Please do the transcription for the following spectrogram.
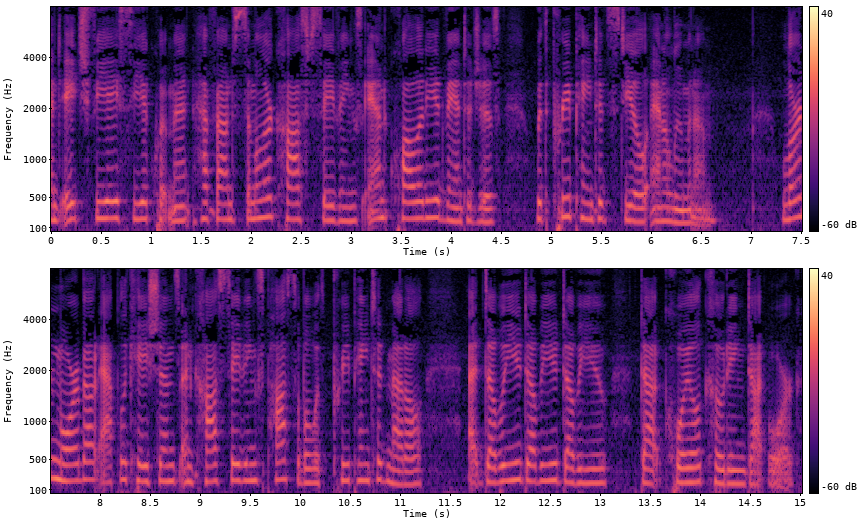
and HVAC equipment, have found similar cost savings and quality advantages with pre painted steel and aluminum. Learn more about applications and cost savings possible with pre painted metal at www.coilcoating.org.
